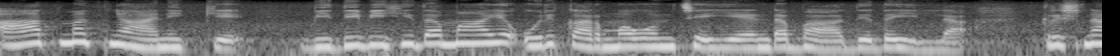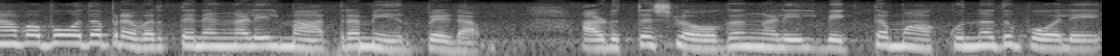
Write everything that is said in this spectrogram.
ആത്മജ്ഞാനിക്ക് വിധിവിഹിതമായ ഒരു കർമ്മവും ചെയ്യേണ്ട ബാധ്യതയില്ല. കൃഷ്ണാവബോധ പ്രവർത്തനങ്ങളിൽ മാത്രം ഏർപ്പെടാം. അടുത്ത ശ്ലോകങ്ങളിൽ വ്യക്തമാക്കുന്നതുപോലെ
